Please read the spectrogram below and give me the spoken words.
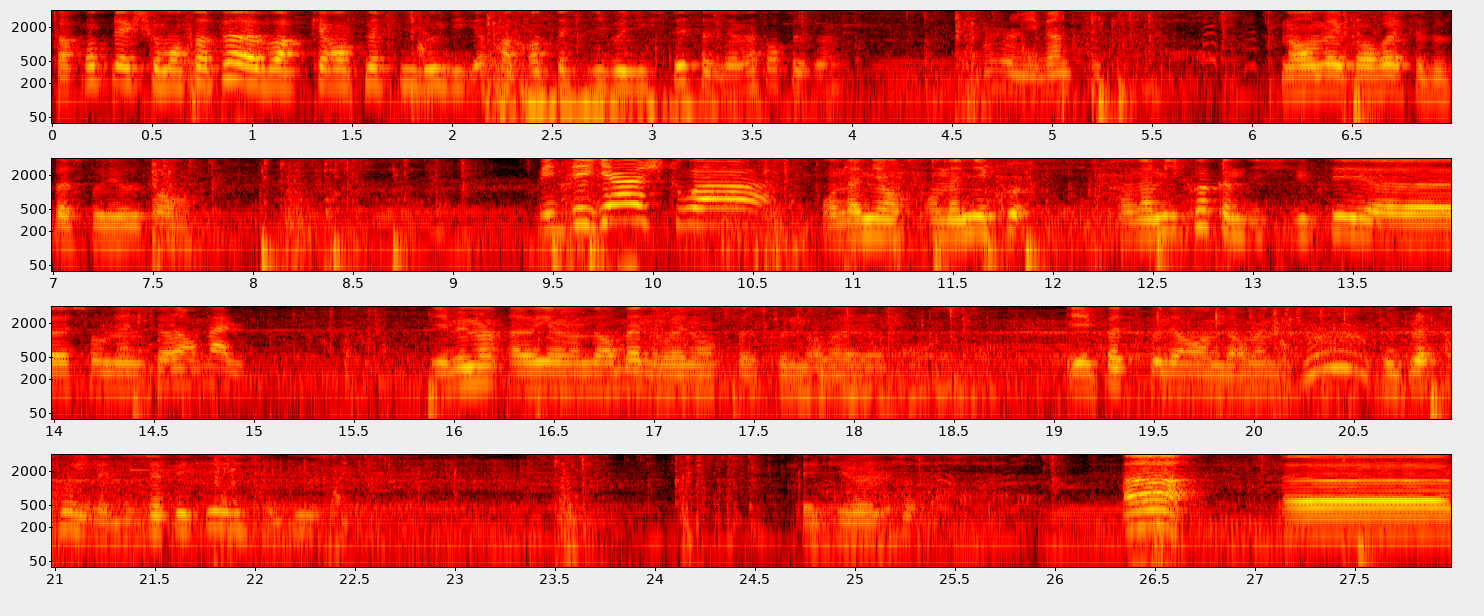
Par contre, mec, je commence un peu à avoir 49 niveaux enfin 39 niveaux d'XP, ça devient n'importe quoi. Moi j'en ai 26. Non, mec, en vrai, ça peut pas spawner autant. Mais dégage toi On a mis, en- on a mis quoi On a mis quoi comme difficulté euh, sur le C'est serveur? normal. Il y a même un. Ah oui, un Norman, ouais, non, ça spawn normal alors, je pense. Il y avait pas de spawner en Norman. Oh, mon plastron, il a déjà pété, abuse. Ta gueule. Ah Euh.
